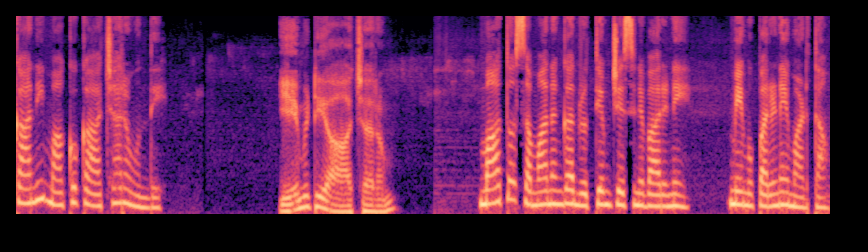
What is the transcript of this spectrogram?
కాని మాకొక ఆచారం ఉంది. ఏమిటి ఆ ఆచారం? మాతో సమానంగా నృత్యం చేసిన వారినే మేము పరిణయమాడతాం.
